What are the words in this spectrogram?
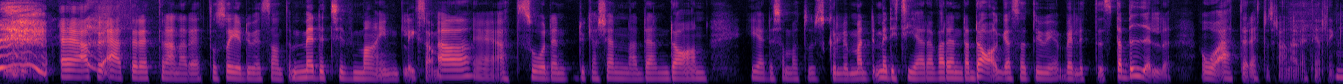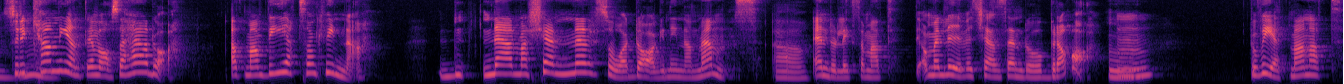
Eh, att du äter rätt, tränar rätt och så är du ett sånt meditative mind. Liksom. Ja. Eh, att så den, du kan känna den dagen är det som att du skulle med- meditera varenda dag. Alltså att du är väldigt stabil och äter rätt och tränar rätt helt enkelt. Så det kan egentligen vara så här då. Att man vet som kvinna. När man känner så dagen innan mens. Ja. Ändå liksom att ja, men livet känns ändå bra. Då vet man att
